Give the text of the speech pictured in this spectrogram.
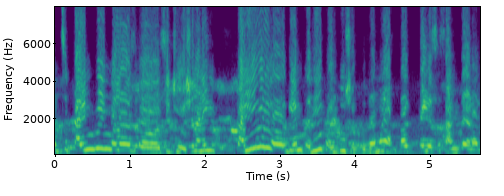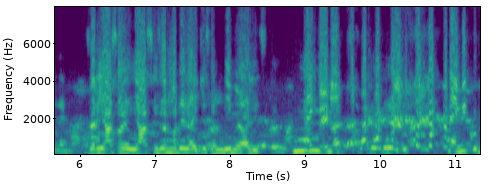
it's a time being मला सिच्युएशन आणि काही गेम कधीही पलटू शकतो. त्यामुळे आता काही असं सांगता येणार नाही. जर या स- या सीझनमध्ये जायची संधी मिळालीच तर. नाही मिळणार. नाही मी खूप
